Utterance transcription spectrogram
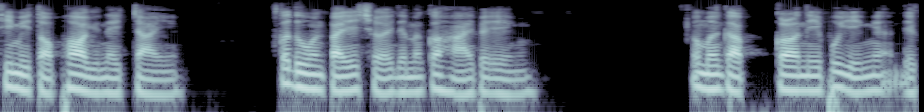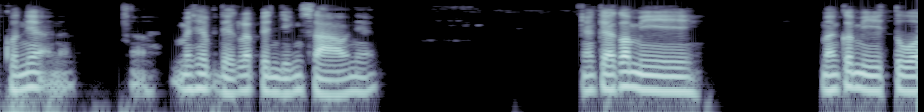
ที่มีต่อพ่ออยู่ในใจ ก็ดูมันไปเฉยเดี๋ยวมันก็หายไปเอง ก็เหมือนกับกรณีผู้หญิงเนี่ยเด็กคนเนี้ยนะไม่ใช่เด็กแล้วเป็นหญิงสาวเนี่ยแกก็มีมันก็มีตัว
